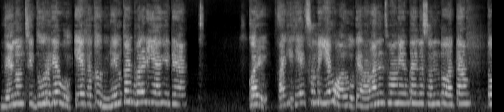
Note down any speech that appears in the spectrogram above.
વેલોનથી દૂર રહેવું એ હતું નીલકંઠ વર્ણી આવીને કર્યું. બાકી એક સમય એવો આવ્યો કે રામાનંદ સ્વામી હતા અને સંતો હતા, તો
